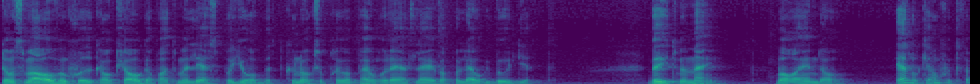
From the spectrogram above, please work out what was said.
De som är avundsjuka och klagar på att de är less på jobbet kunde också prova på hur det är att leva på låg budget. Byt med mig, bara en dag. Eller kanske två.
